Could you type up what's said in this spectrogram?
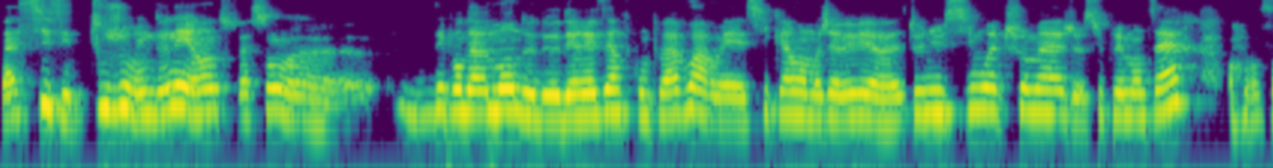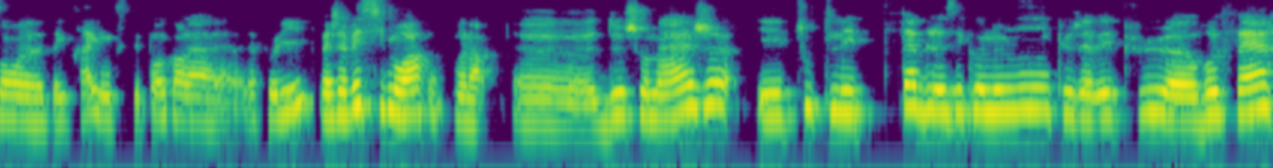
Bah, si, c'est toujours une donnée, hein, de toute façon, euh, dépendamment de, des réserves qu'on peut avoir. Mais si, clairement, moi, j'avais euh, tenu six mois de chômage supplémentaire en lançant euh, TechTrack, donc c'était pas encore la, folie. Bah, j'avais six mois, voilà, de chômage et toutes les faibles économies que j'avais pu refaire,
